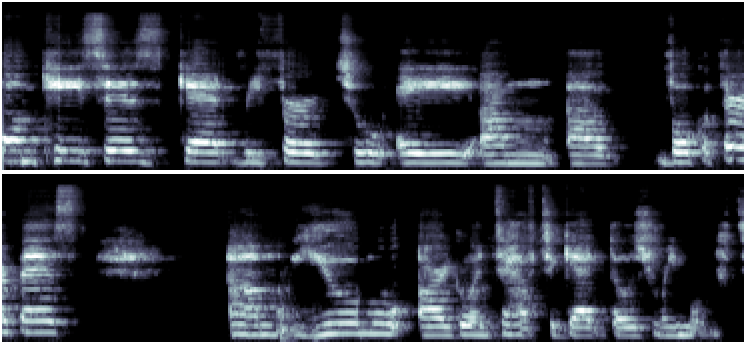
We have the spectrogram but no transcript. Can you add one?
Some cases get referred to a, um, a vocal therapist. Um, you are going to have to get those removed.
